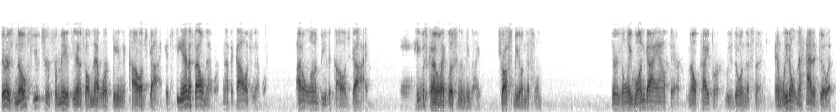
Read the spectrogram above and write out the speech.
there is no future for me at the NFL Network being the college guy. It's the NFL Network, not the college network. I don't want to be the college guy. And he was kind of like, listen to me, Mike. Trust me on this one. There's only one guy out there, Mel Kiper, who's doing this thing, and we don't know how to do it.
